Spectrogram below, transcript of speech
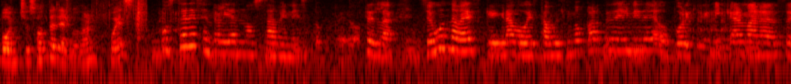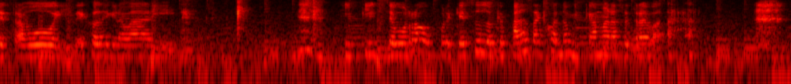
bonchesote de algodón, pues. Ustedes en realidad no saben esto, pero esta es la segunda vez que grabo esta última parte del video porque mi cámara se trabó y dejó de grabar y borró porque eso es lo que pasa cuando mi cámara se traba.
